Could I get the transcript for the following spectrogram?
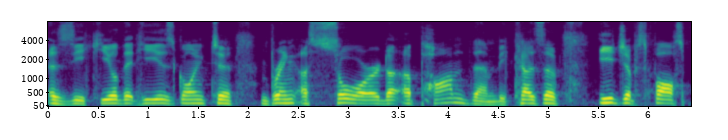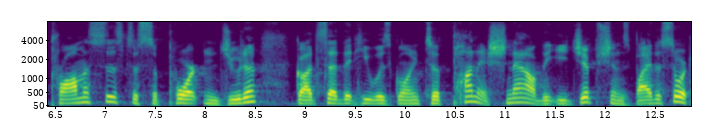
Ezekiel that he is going to bring a sword upon them because of Egypt's false promises to support in Judah. God said that he was going to punish now the Egyptians by the sword.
